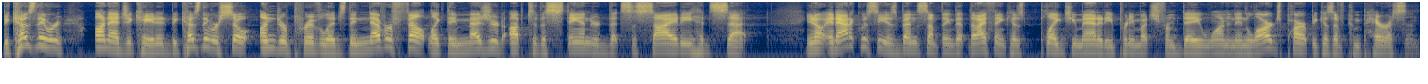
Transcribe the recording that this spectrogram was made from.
Because they were uneducated, because they were so underprivileged, they never felt like they measured up to the standard that society had set. You know, inadequacy has been something that, that I think has plagued humanity pretty much from day one, and in large part because of comparison.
